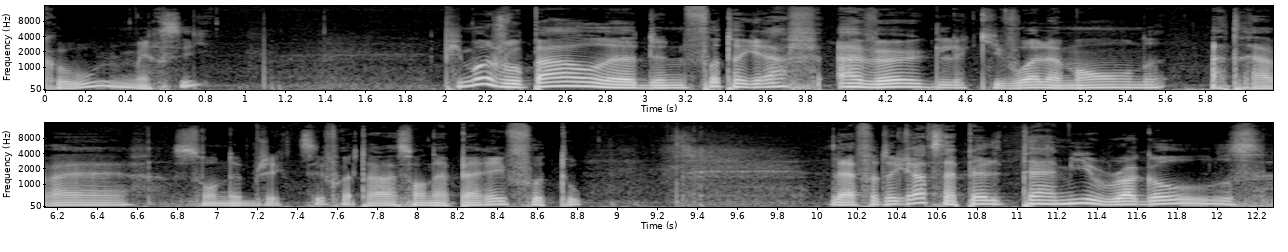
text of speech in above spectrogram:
Cool, merci. Puis moi, je vous parle d'une photographe aveugle qui voit le monde à travers son objectif, à travers son appareil photo. La photographe s'appelle Tammy Ruggles,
